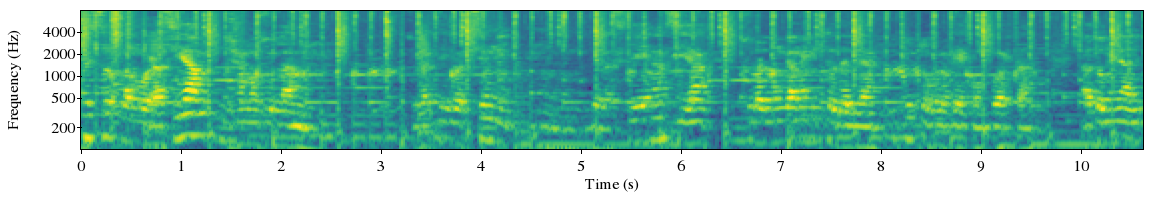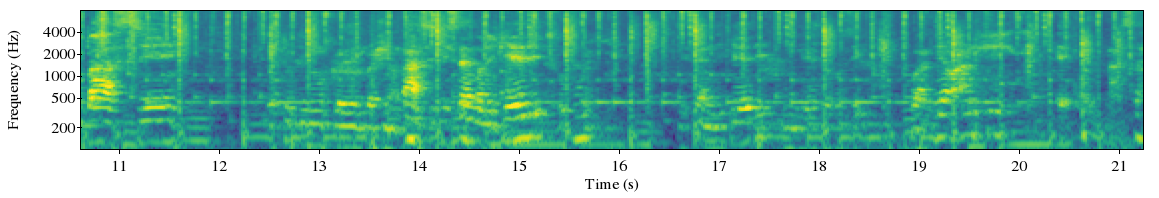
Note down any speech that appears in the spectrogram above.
Questo lavora sia diciamo, sulla, sulle articolazioni della schiena, sia sull'allungamento di tutto quello che comporta addominali bassi e tutti i muscoli del bacino. Ah, si distendono i piedi, scusami, distendi i piedi, indietro così, guardi avanti e poi basta,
